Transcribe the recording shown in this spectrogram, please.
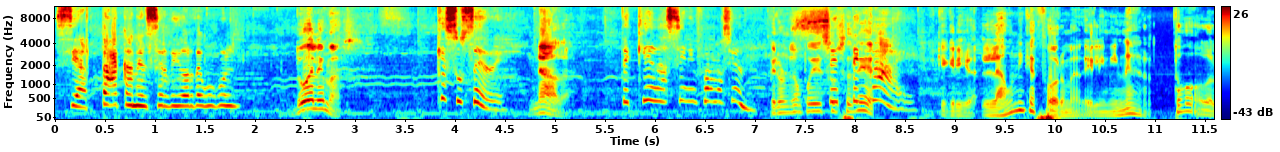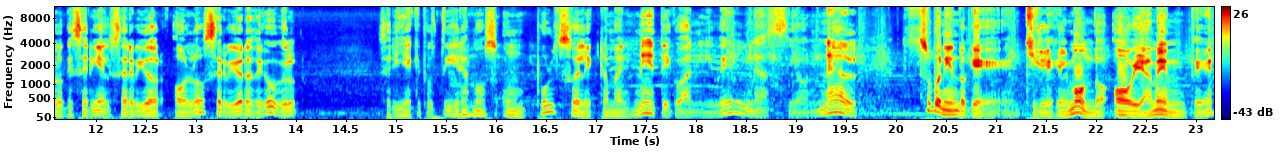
Si atacan el servidor de Google, Duele más. ¿qué sucede? Nada. Te quedas sin información. Pero no puede Se suceder. te cae. Que querida, la única forma de eliminar todo lo que sería el servidor o los servidores de Google sería que pusiéramos un pulso electromagnético a nivel nacional, suponiendo que Chile es el mundo, obviamente,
